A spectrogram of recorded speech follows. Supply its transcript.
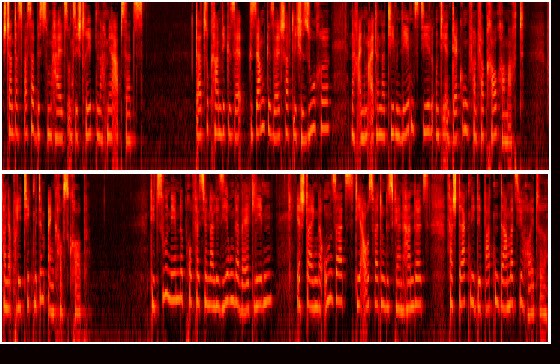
stand das Wasser bis zum Hals und sie strebten nach mehr Absatz. Dazu kam die gesamtgesellschaftliche Suche nach einem alternativen Lebensstil und die Entdeckung von Verbrauchermacht, von der Politik mit dem Einkaufskorb. Die zunehmende Professionalisierung der Weltläden, ihr steigender Umsatz, die Ausweitung des fairen Handels verstärkten die Debatten damals wie heute.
